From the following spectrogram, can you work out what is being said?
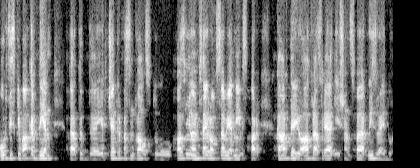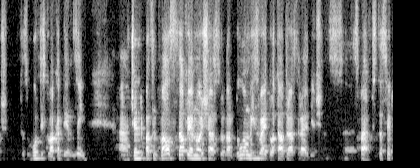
Burtiski vakardien tātad ir 14 valstu paziņojums Eiropas Savienības par kārtējo ātrās rēģēšanas spēku izveidošanu. Tas burtiski vakardienas ziņa. 14 valstis apvienojušās ar domu izveidot ātrās rēģēšanas spēkus. Tas ir,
